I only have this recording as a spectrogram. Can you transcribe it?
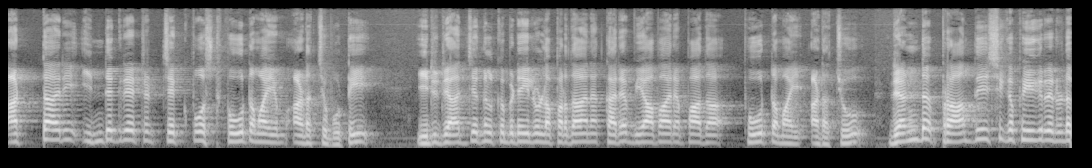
Attari integrated check post പൂർണമായും അടച്ചുപൂട്ടി. ഇരു രാജ്യങ്ങൾക്കുമിടയിലുള്ള പ്രധാന കരവ്യാപാര പാത പൂർണമായി അടച്ചു. രണ്ട് പ്രാദേശിക ഭീകരരുടെ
